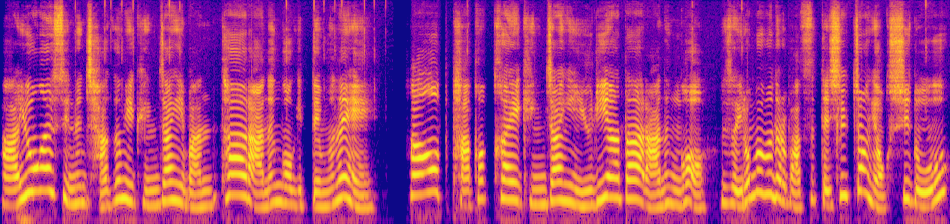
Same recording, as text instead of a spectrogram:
가용할 수 있는 자금이 굉장히 많다라는 거기 때문에 사업 다각화에 굉장히 유리하다라는 거. 그래서 이런 부분들을 봤을 때 실적 역시도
